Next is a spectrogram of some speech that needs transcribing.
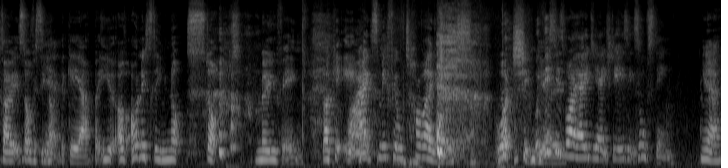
So it's obviously Yeah. not the gear, but you have honestly not stopped moving. Like it, it makes me feel tired watching Well, you. this is why ADHD is exhausting. Yeah.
